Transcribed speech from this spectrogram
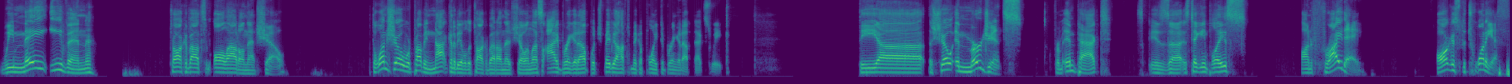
We may even talk about some all out on that show. The one show we're probably not going to be able to talk about on that show unless I bring it up, which maybe I'll have to make a point to bring it up next week. The uh the show Emergence from Impact is uh is taking place on Friday, August the 20th.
